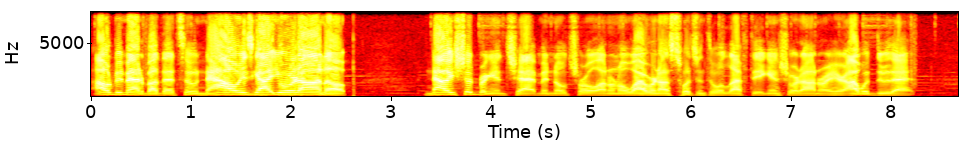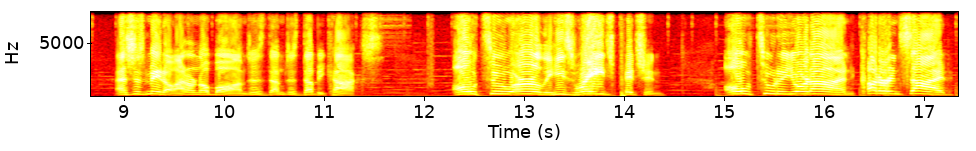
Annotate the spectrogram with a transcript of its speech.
I would be mad about that too. Now he's got Jordan up. Now he should bring in Chapman, no troll. I don't know why we're not switching to a lefty against Jordan right here. I would do that. That's just me though. I don't know ball. I'm just I'm just Dubby Cox. 0-2 early. He's rage pitching. 0-2 to Jordan. Cutter inside.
